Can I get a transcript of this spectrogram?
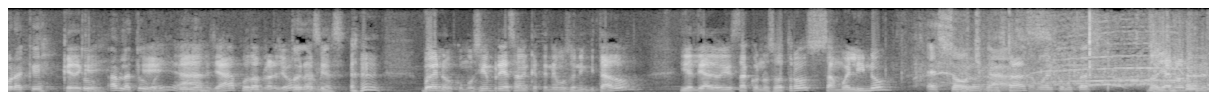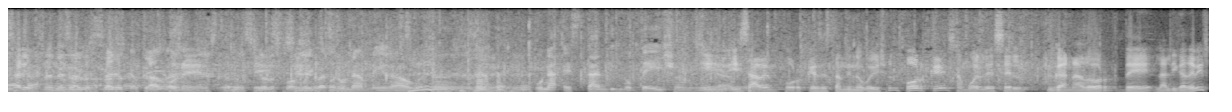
¿Ahora qué? ¿Qué de Tú, qué? Habla tú, güey. Ah, ya puedo hablar yo. Gracias. Bueno, como siempre ya saben que tenemos un invitado y el día de hoy está con nosotros Samuel Lino. Eso, Amigo, ¿cómo estás? Samuel, ¿cómo estás? No, ya no, no es necesario, no es necesario los necesario aplausos que porque los pone esto, Yo- sí, Yo los pongo sí, y va a los ser una mega ovation. Una standing ovation. mega, Y, y saben por qué es Stand Innovation, porque Samuel es el ganador de la Liga de Beer.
